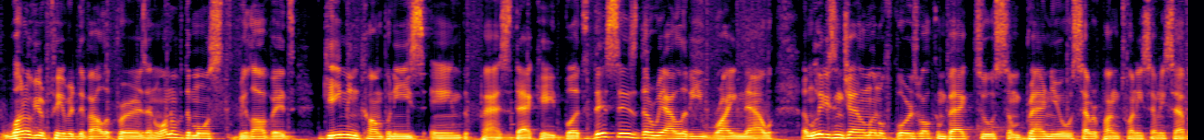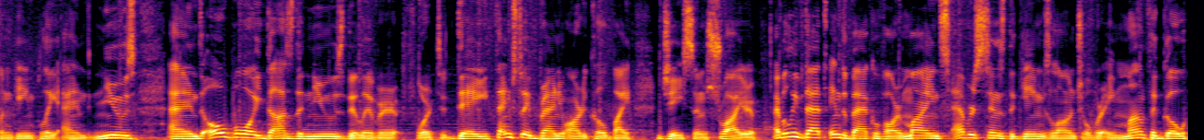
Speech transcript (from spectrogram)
one of your favorite developers and one of the most beloved gaming companies in the past decade. But this is the reality right now. Um, ladies and gentlemen, of course, welcome back to some brand new Cyberpunk 2077 gameplay and news. And oh boy, does the news deliver for today, thanks to a brand new article by Jason Schreier. I believe that in the back of our minds, ever since the game's launch over a month ago,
